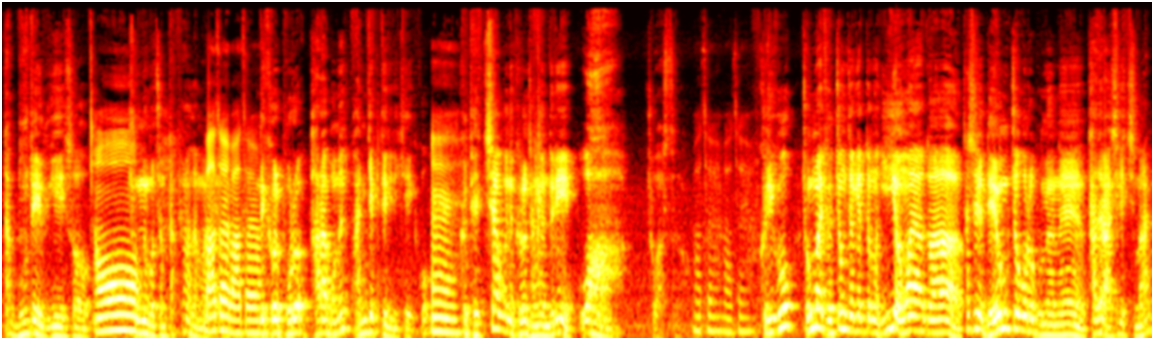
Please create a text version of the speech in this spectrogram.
딱 무대 위에서 어. 죽는 것처럼 딱 표현하단 말이에요. 맞아요 맞아요. 근데 그걸 보러, 바라보는 관객들이 이렇게 있고 예. 그 대치하고 있는 그런 장면들이 와 좋았어요. 맞아요 맞아요. 그리고 정말 결정적이었던 건 이 영화가 사실 내용적으로 보면은 다들 아시겠지만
